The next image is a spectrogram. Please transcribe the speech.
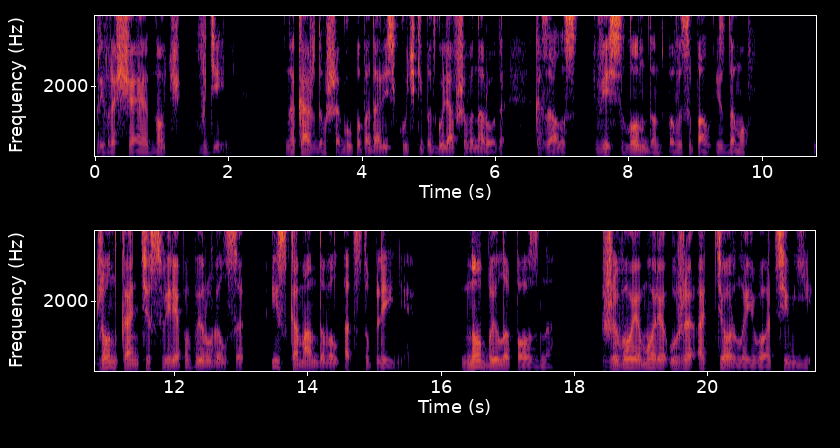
превращая ночь в день. На каждом шагу попадались кучки подгулявшего народа. Казалось, весь Лондон повысыпал из домов. Джон Канти свирепо выругался и скомандовал отступление. Но было поздно. Живое море уже оттерло его от семьи,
